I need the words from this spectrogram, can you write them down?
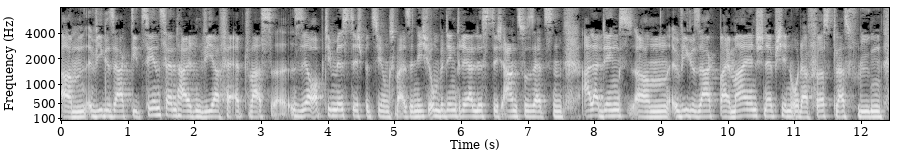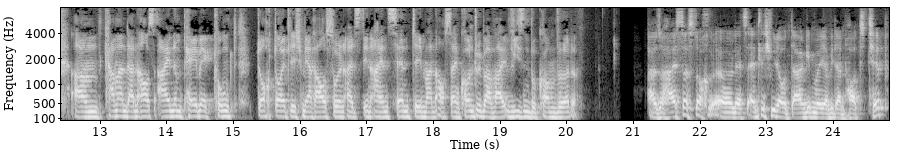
Ähm, wie gesagt, die 10 Cent halten wir für etwas äh, sehr optimistisch beziehungsweise nicht unbedingt realistisch anzusetzen. Allerdings, ähm, wie gesagt, bei Meilenschnäppchen oder First-Class-Flügen ähm, kann man dann aus einem Payback-Punkt doch deutlich mehr rausholen als den 1 Cent, den man auf sein Konto überwiesen bekommen würde. Also heißt das doch äh, letztendlich wieder, und da geben wir ja wieder einen Hot-Tipp,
